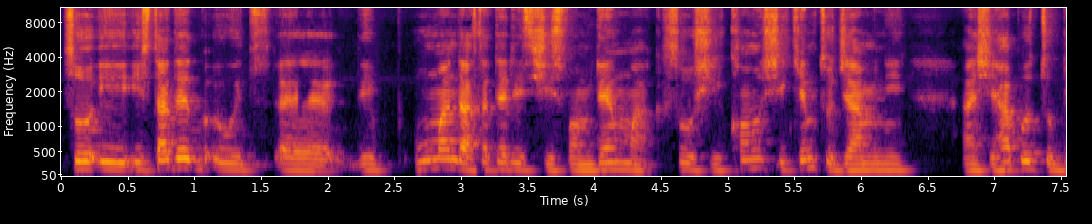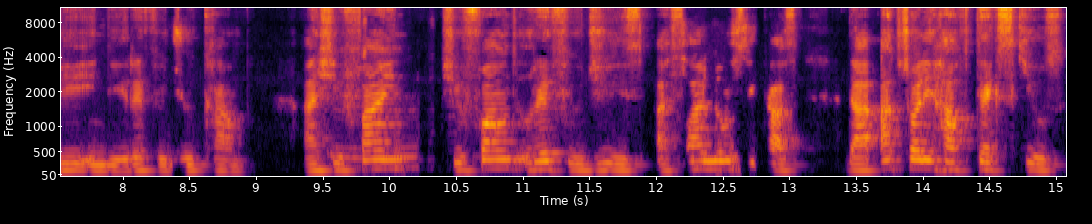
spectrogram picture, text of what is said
So it, started with uh, the woman that started it. She's from Denmark. So she come, she came to Germany, and she happened to be in the refugee camp, and she find she found refugees, asylum seekers that actually have tech skills.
